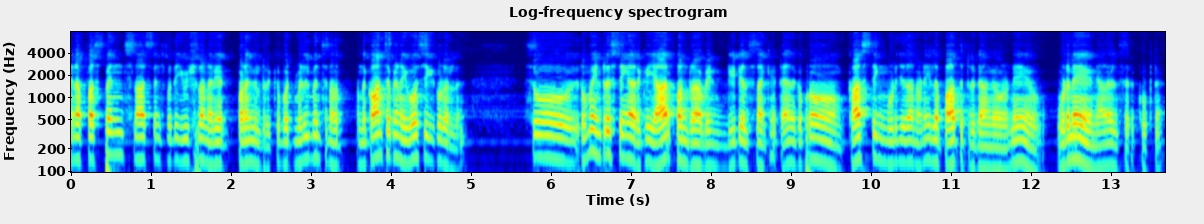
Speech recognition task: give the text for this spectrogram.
ஏன்னா ஃபர்ஸ்ட் பெஞ்ச் லாஸ்ட் பெஞ்ச் பற்றி யூஸ்வலாக நிறைய படங்கள் இருக்குது பட் மிடில் பெஞ்ச் அந்த கான்செப்ட் நான் யோசிக்க கூட இல்லை. ஸோ ரொம்ப இன்ட்ரெஸ்டிங்காக இருக்குது யார் பண்ணுறா அப்படின்னு டீட்டெயில்ஸ்லாம் கேட்டேன். அதுக்கப்புறம் காஸ்டிங் முடிஞ்சுதான் உடனே இல்லை பார்த்துட்டு இருக்காங்க. உடனே உடனே ஞானவேல் சார் கூப்பிட்டேன்.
